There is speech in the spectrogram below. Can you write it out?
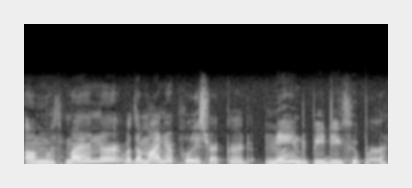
um with minor with a minor police record named B.D. Cooper.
